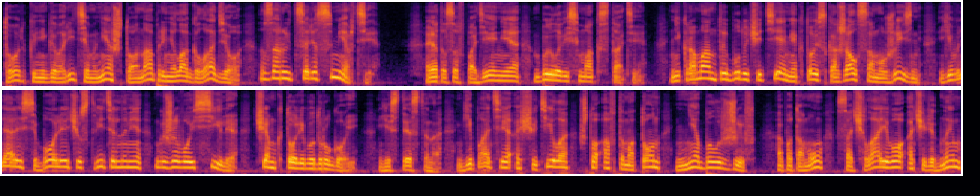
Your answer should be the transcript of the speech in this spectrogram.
«Только не говорите мне, что она приняла Гладио за рыцаря смерти». Это совпадение было весьма кстати — Некроманты, будучи теми, кто искажал саму жизнь, являлись более чувствительными к живой силе, чем кто-либо другой. Естественно, Гепатия ощутила, что автоматон не был жив, а потому сочла его очередным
